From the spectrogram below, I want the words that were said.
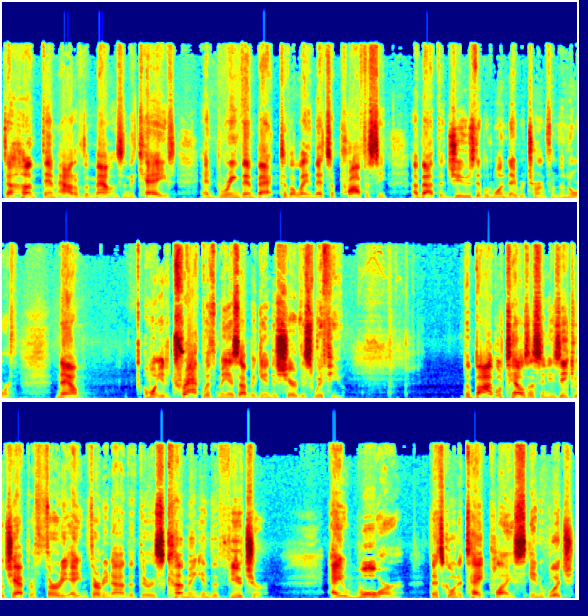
to hunt them out of the mountains and the caves and bring them back to the land. That's a prophecy about the Jews that would one day return from the north. Now, I want you to track with me as I begin to share this with you. The Bible tells us in Ezekiel chapter 38 and 39 that there is coming in the future a war that's going to take place in which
